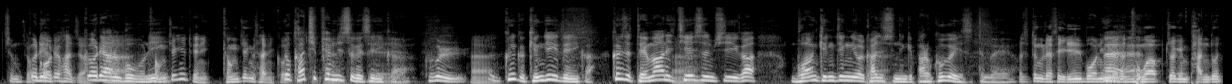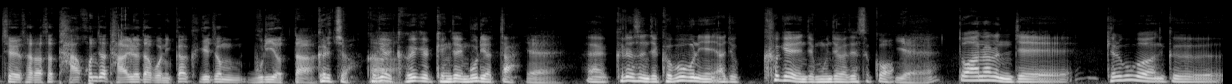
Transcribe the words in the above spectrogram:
좀, 좀 꺼려, 꺼려 하죠. 꺼려하는 아, 부분이 경쟁이 되니 경쟁사니까 같이 팹리스가 있으니까 예, 예. 그걸 아. 그러니까 경쟁이 되니까 그래서 대만의 아. TSMC가 무한 경쟁력을 가질 수 있는 게 바로 그거에 있었던 거예요. 어쨌든 그래서 일본이 네. 종합적인 반도체 회사라서 다 혼자 다 하려다 보니까 그게 좀 무리였다. 그렇죠. 그게 아. 그게 굉장히 무리였다. 예. 예. 그래서 이제 그 부분이 아주 크게 이제 문제가 됐었고 예. 또 하나는 이제 결국은 그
